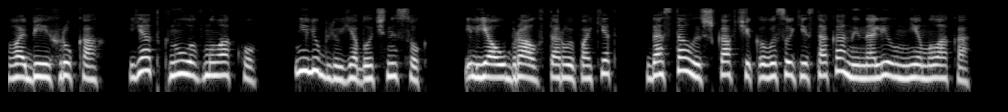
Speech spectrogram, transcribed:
в обеих руках. Я ткнула в молоко. Не люблю яблочный сок. Илья убрал второй пакет, Достал из шкафчика высокий стакан и налил мне молока.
